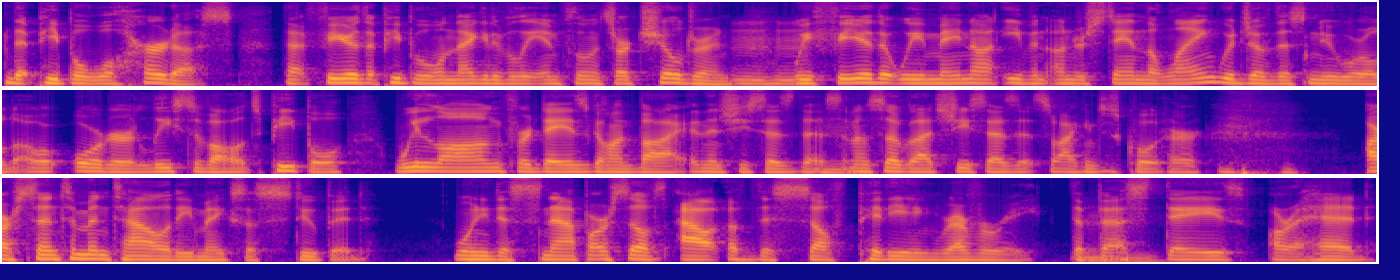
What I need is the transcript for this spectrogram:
that people will hurt us, that fear that people will negatively influence our children. Mm-hmm. We fear that we may not even understand the language of this new world order, least of all its people. We long for days gone by. And then she says this, and mm. I'm so glad she says it so I can just quote her. Our sentimentality makes us stupid. We need to snap ourselves out of this self pitying reverie. The best days are ahead.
